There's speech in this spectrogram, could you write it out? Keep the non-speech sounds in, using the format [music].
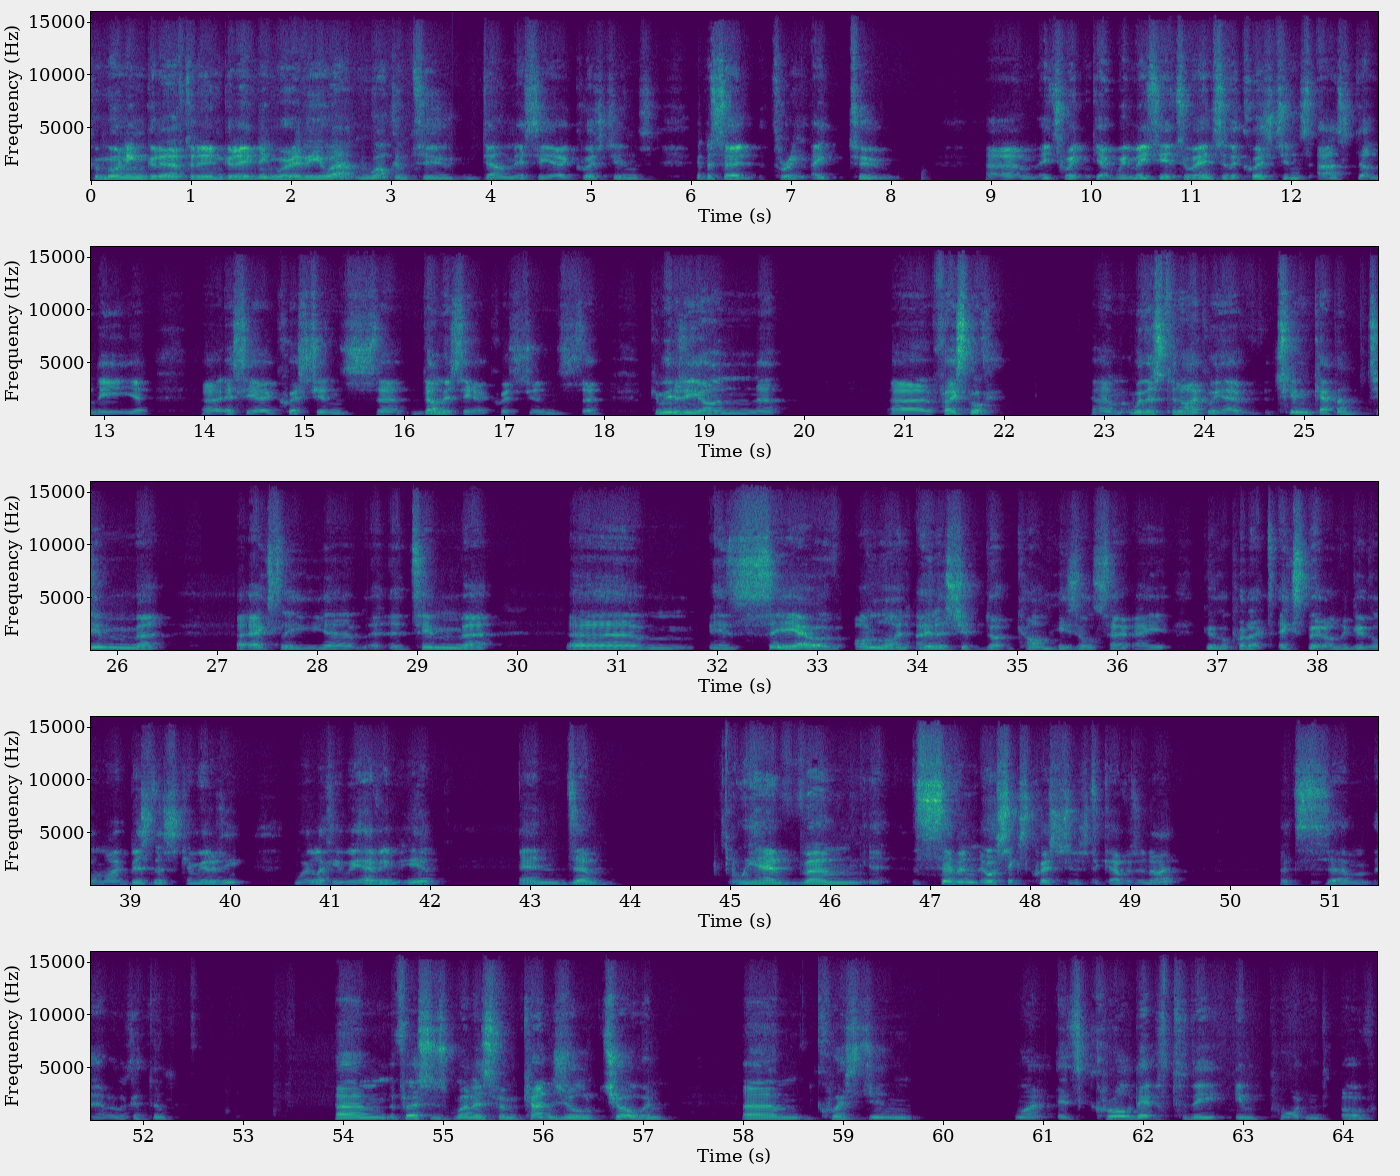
Good morning, good afternoon, good evening, wherever you are. Welcome to Dumb SEO Questions, episode 382. Um, each week yeah, we meet here to answer the questions asked on the uh, uh, SEO Questions, uh, Dumb SEO Questions uh, community on uh, uh, Facebook. Um, with us tonight we have Tim Capper. Tim, actually, Tim um, is CEO of onlineownership.com. He's also a Google product expert on the Google My Business community. We're lucky we have him here. And um, we have um, seven or six questions to cover tonight. Let's um, have a look at them. Um, the first one is from Kanjul Chorwin. Um, question one, it's crawl depth to the important of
